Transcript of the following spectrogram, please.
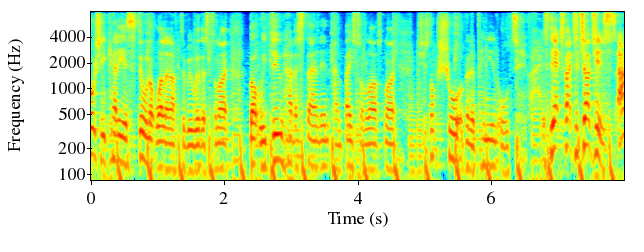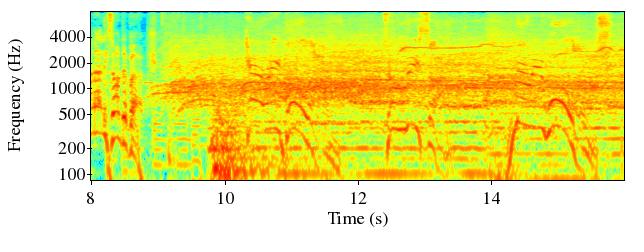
Unfortunately, Kelly is still not well enough to be with us tonight, but we do have a stand-in, and based on last night, she's not short of an opinion or two. It's the X Factor judges, and Alexandra Burke. Gary Barlow, Tulisa, Louis Walsh,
